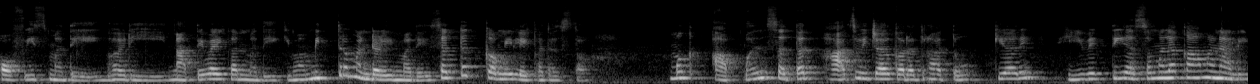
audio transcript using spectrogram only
ऑफिसमध्ये घरी नातेवाईकांमध्ये किंवा मित्रमंडळींमध्ये सतत कमी लेखत असतं. मग आपण सतत हाच विचार करत राहतो की अरे ही व्यक्ती असं मला का म्हणाली?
